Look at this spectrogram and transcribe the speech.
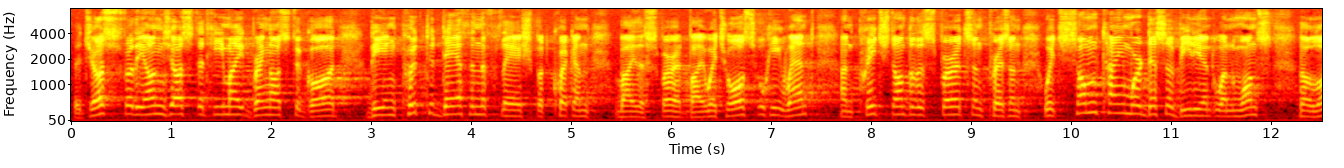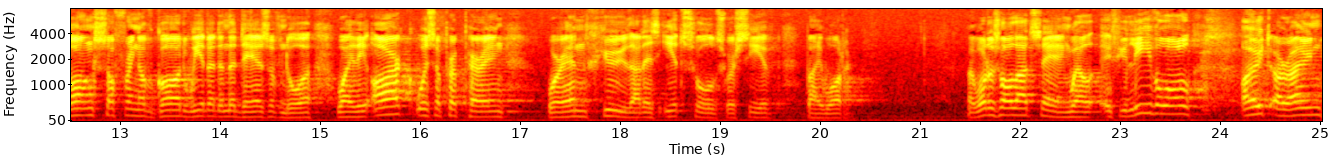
the just for the unjust, that he might bring us to God, being put to death in the flesh, but quickened by the Spirit, by which also he went and preached unto the spirits in prison, which sometime were disobedient, when once the long suffering of God waited in the days of Noah, while the ark was a preparing, wherein few, that is, eight souls, were saved by water. Now, what is all that saying? Well, if you leave all out around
